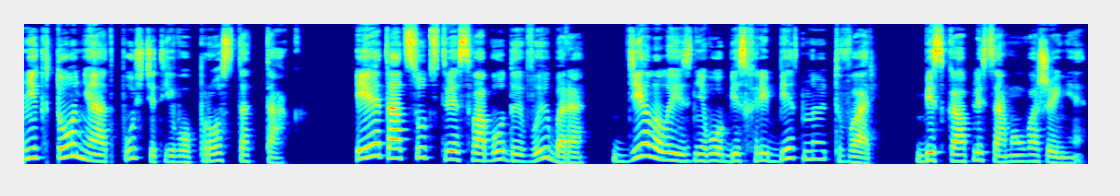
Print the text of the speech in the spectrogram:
Никто не отпустит его просто так. И это отсутствие свободы выбора делало из него бесхребетную тварь, без капли самоуважения,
